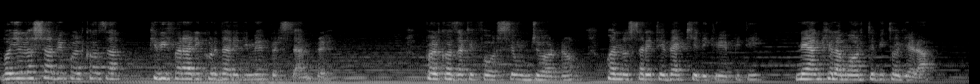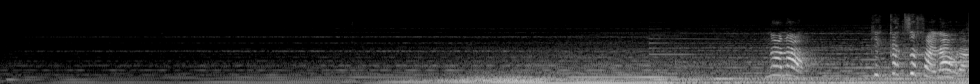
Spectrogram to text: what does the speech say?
voglio lasciarvi qualcosa che vi farà ricordare di me per sempre. Qualcosa che forse un giorno, quando sarete vecchi e decrepiti, neanche la morte vi toglierà. Che cazzo fai, Laura?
